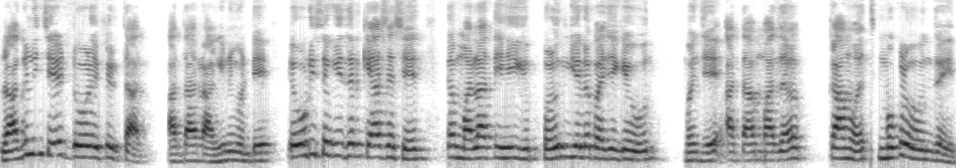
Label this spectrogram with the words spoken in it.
रागिणीचे डोळे फिरतात. आता रागिणी म्हणते एवढी सगळी जर कॅश असेल तर मला ती ही पळून गेलं पाहिजे घेऊन. म्हणजे आता माझं कामच मोकळं होऊन जाईल.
